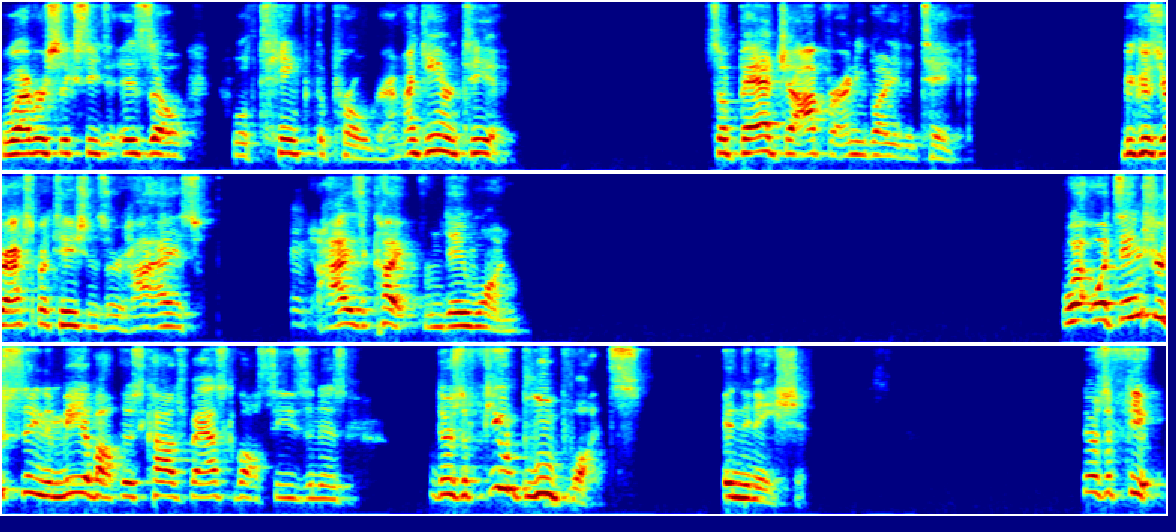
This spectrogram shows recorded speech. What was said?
Whoever succeeds, Izzo will tank the program. I guarantee it. It's a bad job for anybody to take because your expectations are high as high as a kite from day one. What What's interesting to me about this college basketball season is there's a few blue bloods in the nation. There's a few.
